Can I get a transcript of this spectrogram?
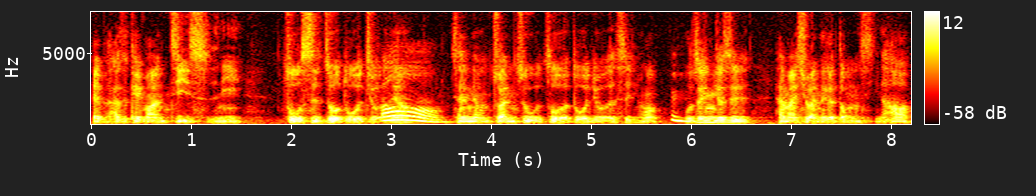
app，它是可以帮你计时你做事做多久的那样，oh. 像那种专注做了多久的事情。我我最近就是还蛮喜欢那个东西，然后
